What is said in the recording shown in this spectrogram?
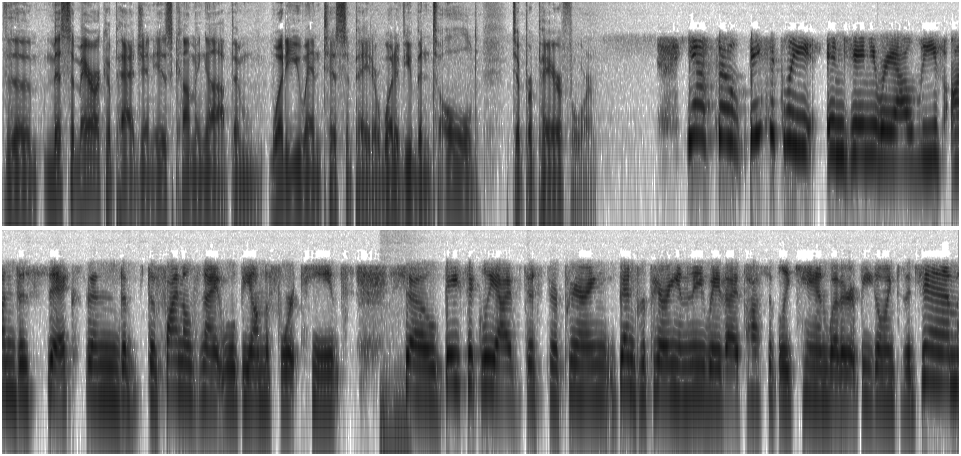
the Miss America pageant is coming up, and what do you anticipate, or what have you been told to prepare for? Yeah, so basically in January I'll leave on the 6th and the the finals night will be on the 14th. Mm-hmm. So basically I've just preparing been preparing in any way that I possibly can whether it be going to the gym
